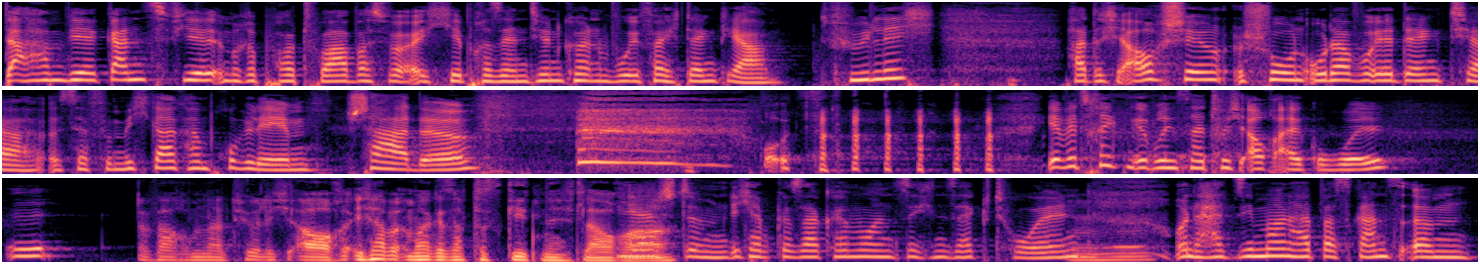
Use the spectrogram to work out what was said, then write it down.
Da haben wir ganz viel im Repertoire, was wir euch hier präsentieren können, wo ihr vielleicht denkt, ja, fühle ich, hatte ich auch schon, oder wo ihr denkt, ja, ist ja für mich gar kein Problem. Schade. Ja, wir trinken übrigens natürlich auch Alkohol. Warum natürlich auch? Ich habe immer gesagt, das geht nicht, Laura. Ja, stimmt. Ich habe gesagt, können wir uns nicht einen Sekt holen? Und da hat Simon hat was ganz ähm,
